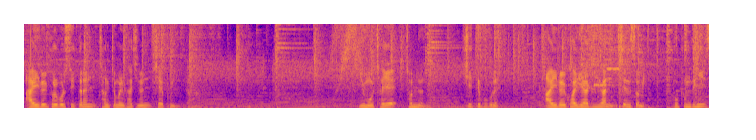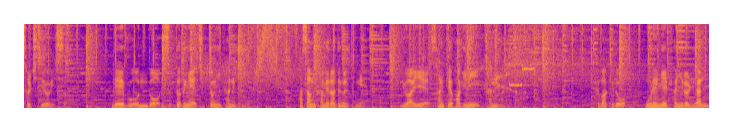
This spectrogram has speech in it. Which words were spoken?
아이를 돌볼 수 있다는 장점을 가지는 제품입니다. 유모차의 전면부, 시트 부분은 아이를 관리하기 위한 센서 및 부품 등이 설치되어 있어 내부 온도, 습도 등의 측정이 가능하며 화상 카메라 등을 통해 UI의 상태 확인이 가능합니다. 그 밖에도 운행의 편의를 위한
